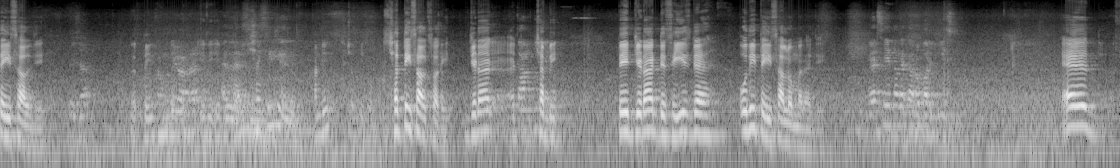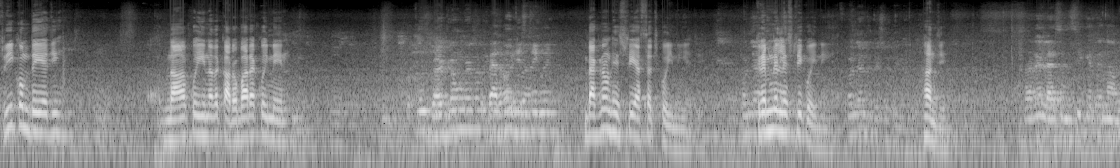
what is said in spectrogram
23 ਸਾਲ ਜੀ। ਪੇਸ਼ਾ? 23 ਹਾਂਜੀ? 36 ਸਾਲ ਸੌਰੀ ਜਿਹੜਾ ਅ, 26 ਤੇ ਜਿਹੜਾ ਡਿਸੀਜ਼ਡ ਹੈ ਉਹਦੀ 23 ਸਾਲ ਉਮਰ ਹੈ ਜੀ। ਵੈਸੇ ਇਹਨਾਂ ਦਾ ਕਾਰੋਬਾਰ ਕੀ ਸੀ? ਇਹ ਫ੍ਰੀ ਘੁੰਮਦੇ ਆ ਜੀ। ਨਾ ਕੋਈ ਇਹਨਾਂ ਦਾ ਕਾਰੋਬਾਰ ਹੈ ਕੋਈ ਮੇਨ ਕੋਈ ਬੈਕਗ੍ਰਾਉਂਡ ਇਹਨਾਂ ਦਾ ਬੈਕਗ੍ਰਾਉਂਡ ਹਿਸਟਰੀ ਕੋਈ? ਬੈਕਗ੍ਰਾਉਂਡ ਹਿਸਟਰੀ ਐਸ ਸੱਚ ਕੋਈ ਨਹੀਂ ਹੈ ਜੀ। ਕ੍ਰਿਮੀਨਲ ਹਿਸਟਰੀ ਕੋਈ ਨਹੀਂ ਹੈ। ਹਾਂਜੀ। ਸਾਰੇ ਲਾਇਸੈਂਸੀ ਕਿਤੇ ਨਾਮ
